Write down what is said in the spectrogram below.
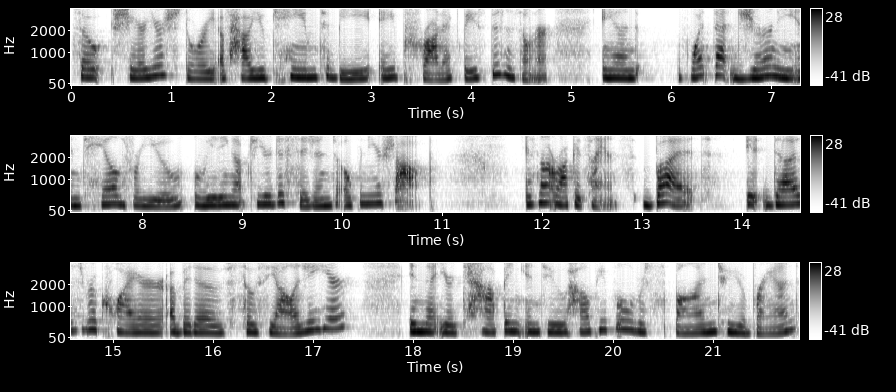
So, share your story of how you came to be a product based business owner and what that journey entailed for you leading up to your decision to open your shop. It's not rocket science, but it does require a bit of sociology here in that you're tapping into how people respond to your brand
